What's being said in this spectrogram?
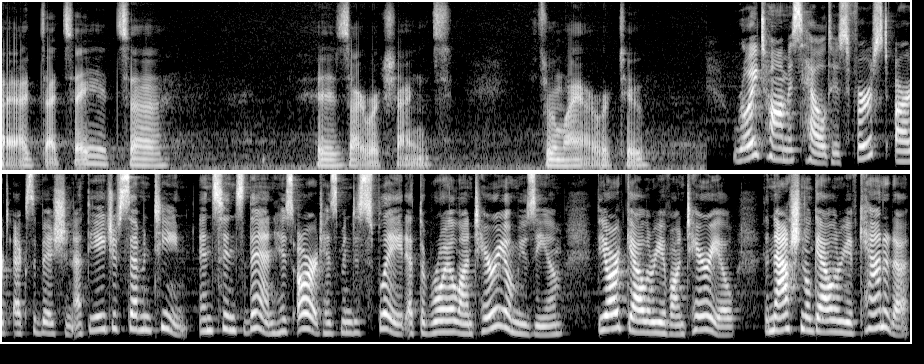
I, would I'd say it's uh, his artwork shines through my artwork too. Roy Thomas held his first art exhibition at the age of 17, and since then his art has been displayed at the Royal Ontario Museum, the Art Gallery of Ontario, the National Gallery of Canada,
